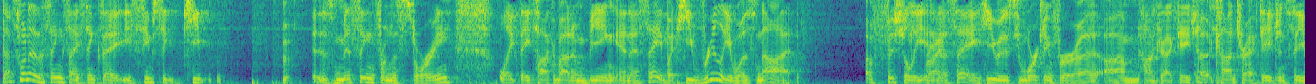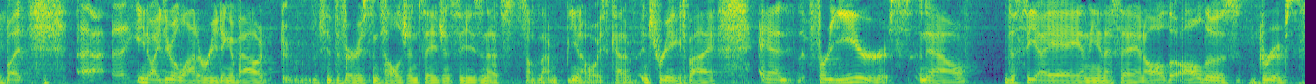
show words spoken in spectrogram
That's one of the things I think that he seems to keep is missing from the story. Like they talk about him being NSA, but he really was not officially Right. NSA. He was working for a um, Contract agency. a contract agency. But uh, you know, I do a lot of reading about the various intelligence agencies, and that's something I'm you know always kind of intrigued by. And for years now, the CIA and the NSA and all the all those groups.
